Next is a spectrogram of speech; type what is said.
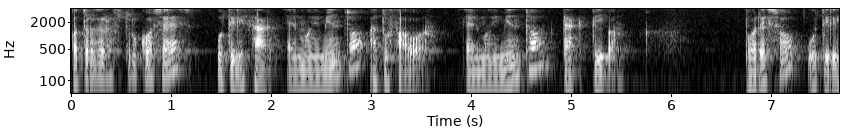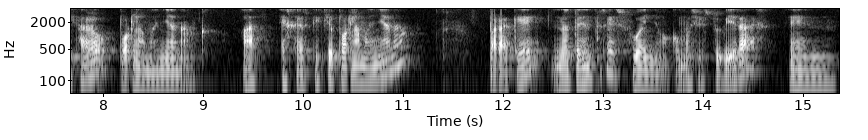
Otro de los trucos es utilizar el movimiento a tu favor. El movimiento te activa. Por eso, utilízalo por la mañana. Haz ejercicio por la mañana para que no te entre sueño, como si estuvieras en,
